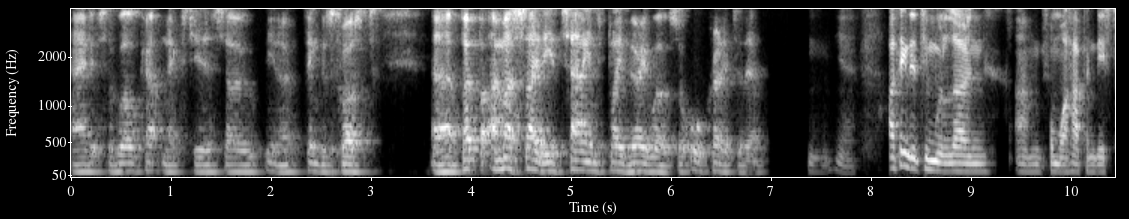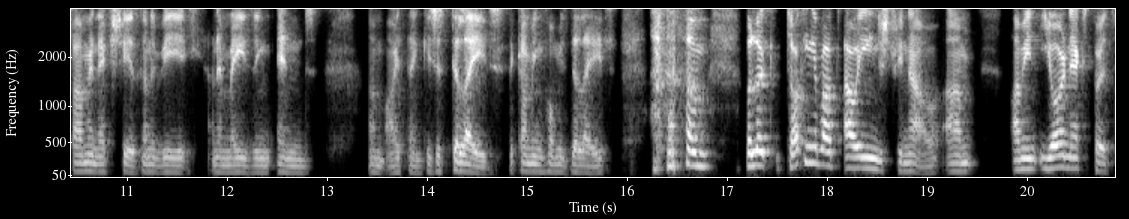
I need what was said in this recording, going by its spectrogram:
and it's the World Cup next year. So, you know, fingers crossed. Uh, but, but I must say, the Italians played very well. So, all credit to them. Mm-hmm, yeah, I think the team will learn um, from what happened this time, and next year is going to be an amazing end. Um, I think it's just delayed. The coming home is delayed. um, but look, talking about our industry now, um, I mean, you're an expert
